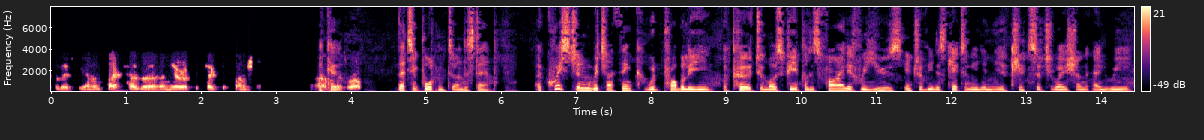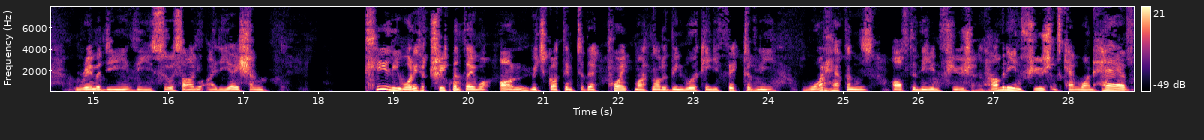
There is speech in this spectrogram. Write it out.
epilepsy, and in fact has a, a neuroprotective function um, okay. as well. That's important to understand. A question which I think would probably occur to most people is fine if we use intravenous ketamine in the acute situation and we remedy the suicidal ideation clearly whatever treatment they were on, which got them to that point, might not have been working effectively. What happens after the infusion and how many infusions can one have?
